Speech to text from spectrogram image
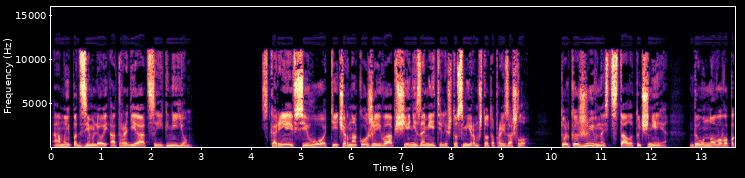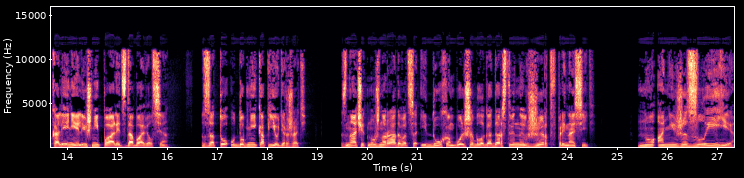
а мы под землей от радиации гнием. Скорее всего, те чернокожие вообще не заметили, что с миром что-то произошло. Только живность стала тучнее, да у нового поколения лишний палец добавился. Зато удобнее копье держать. Значит, нужно радоваться и духом больше благодарственных жертв приносить. Но они же злые.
